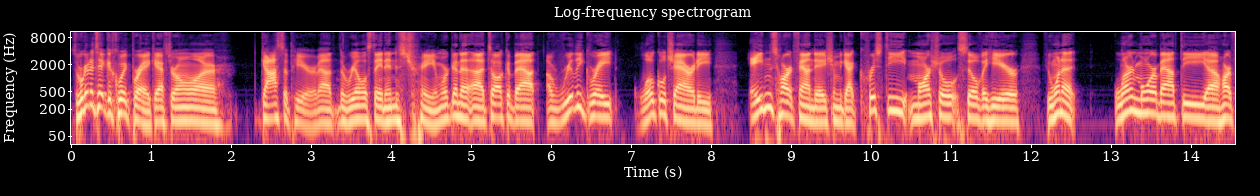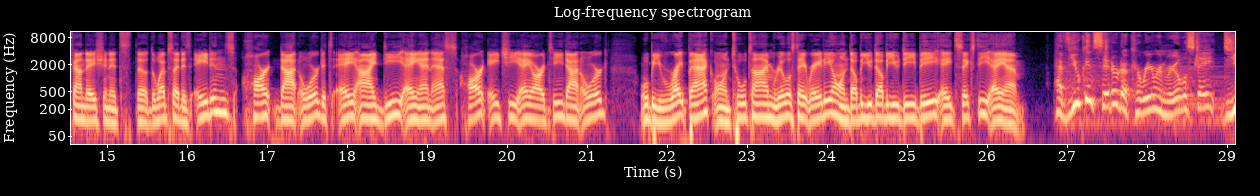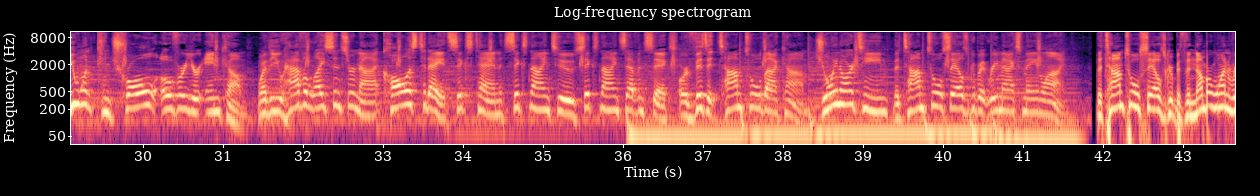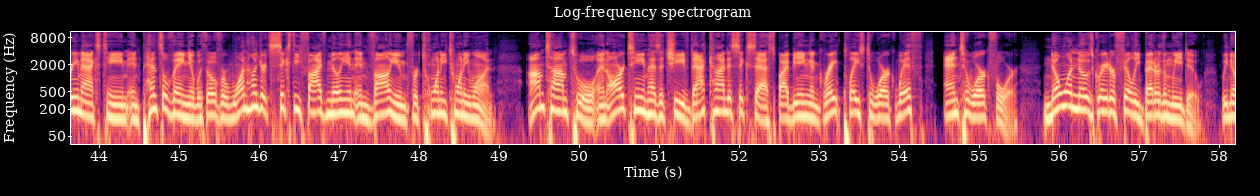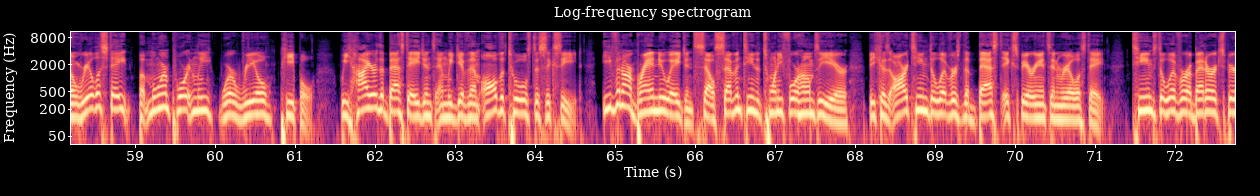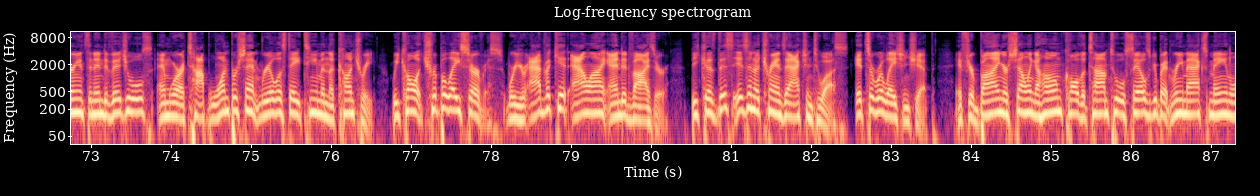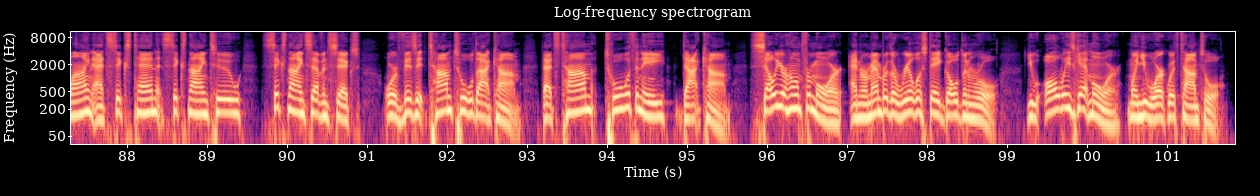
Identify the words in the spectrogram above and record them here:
So we're going to take a quick break after all our gossip here about the real estate industry, and we're going to uh, talk about a really great local charity, Aidan's Heart Foundation. We got Christy Marshall Silva here. If you want to learn more about the uh, Heart Foundation, it's the, the website is aidansheart.org. It's A I D A N S Heart, H E A R T.org. We'll be right back on Toole Time Real Estate Radio on WWDB 860 AM. Have you considered a career in real estate? Do you want control over your income? Whether you have a license or not, call us today at 610 692 6976 or visit TomToole.com. Join our team, the Tom Toole Sales Group at REMAX Main Line. The Tom Toole Sales Group is the number one Remax team in Pennsylvania with over 165 million in volume for 2021. I'm Tom Toole, and our team has achieved that kind of success by being a great place to work with and to work for. No one knows Greater Philly better than we do. We know real estate, but more importantly, we're real people. We hire the best agents and we give them all the tools to succeed. Even our brand new agents sell 17 to 24 homes a year because our team delivers the best experience in real estate. Teams deliver a better experience than individuals, and we're a top 1% real estate team in the country. We call it AAA service. We're your advocate, ally, and advisor because this isn't a transaction to us, it's a relationship. If you're buying or selling a home, call the Tom Toole Sales Group at REMAX main line at 610 692 6976 or visit tomtoole.com. That's Tom, tool with an E.com. Sell your home for more and remember the real estate golden rule. You always get more when you work with Tom Toole.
